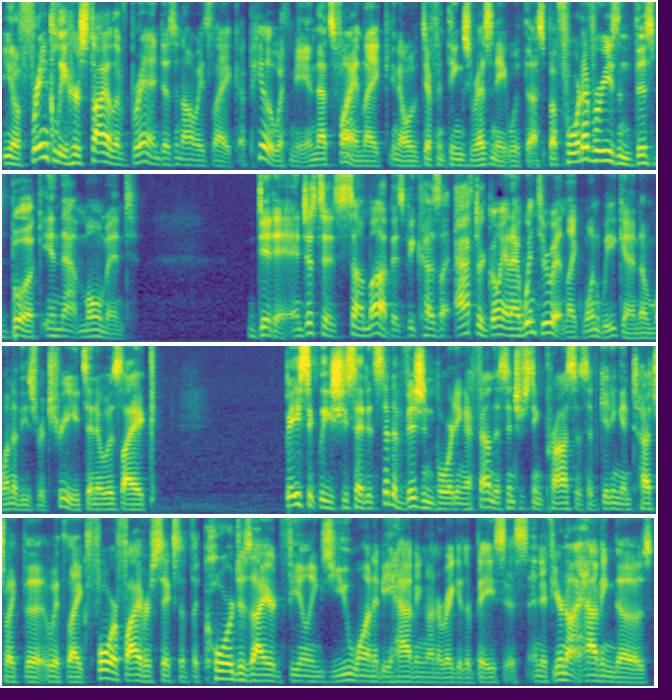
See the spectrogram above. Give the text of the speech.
you know, frankly, her style of brand doesn't always like appeal with me, and that's fine. Like, you know, different things resonate with us. But for whatever reason, this book in that moment did it. And just to sum up, it's because after going, and I went through it in like one weekend on one of these retreats, and it was like basically she said instead of vision boarding i found this interesting process of getting in touch like the with like four or five or six of the core desired feelings you want to be having on a regular basis. And if you're not having those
